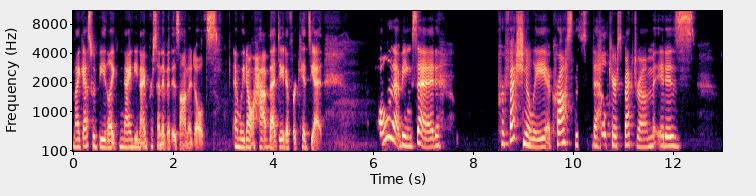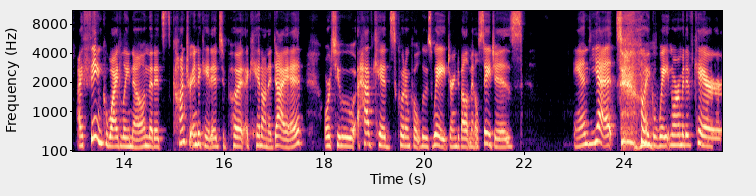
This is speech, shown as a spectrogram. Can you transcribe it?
my guess would be like 99% of it is on adults and we don't have that data for kids yet. All of that being said, professionally across the, the healthcare spectrum, it is, I think, widely known that it's contraindicated to put a kid on a diet or to have kids, quote unquote, lose weight during developmental stages. And yet, like weight normative care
